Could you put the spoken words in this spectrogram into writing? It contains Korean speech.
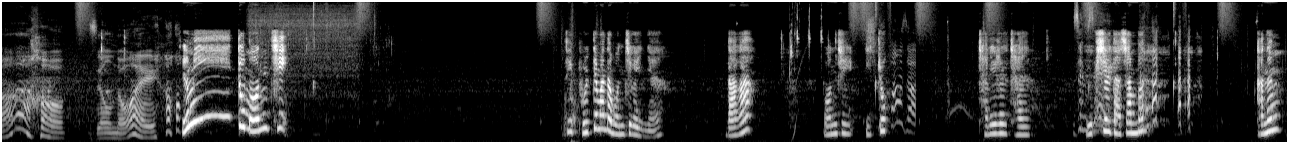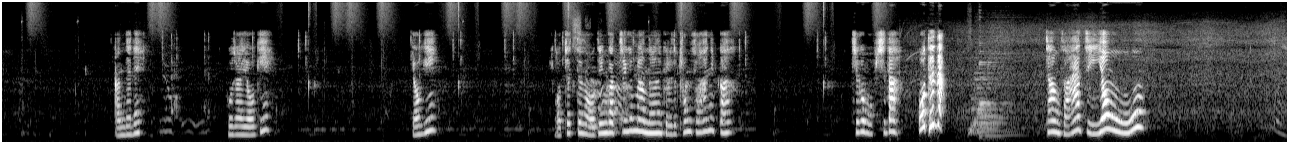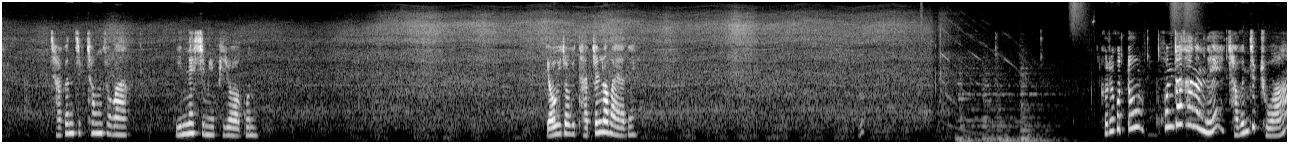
Oh. 음이 또 먼지. 어떻게 볼 때마다 먼지가 있냐? 나가? 먼지 이쪽 자리를 잘 욕실 다시 한번 가능? 안 되네. 보자 여기 여기 어쨌든 어딘가 찍으면은 그래도 청소하니까 찍어봅시다. 오 된다. 청소하지요. 작은 집 청소가 인내심이 필요하군. 여기저기 다 찔러봐야 돼. 그리고 또 혼자 사는데 작은 집 좋아.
